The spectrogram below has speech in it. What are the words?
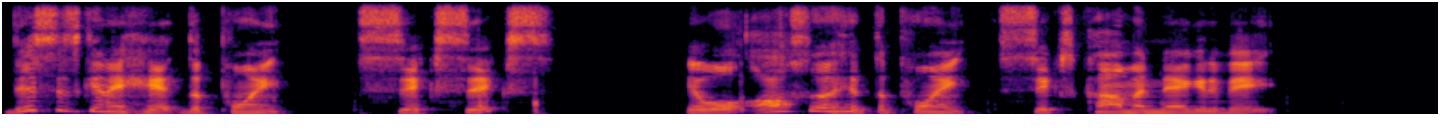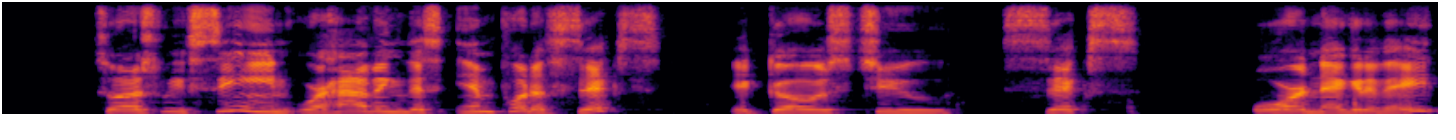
this is going to hit the point 6, 6. It will also hit the point 6 comma negative 8. So as we've seen, we're having this input of 6 it goes to 6 or negative 8.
